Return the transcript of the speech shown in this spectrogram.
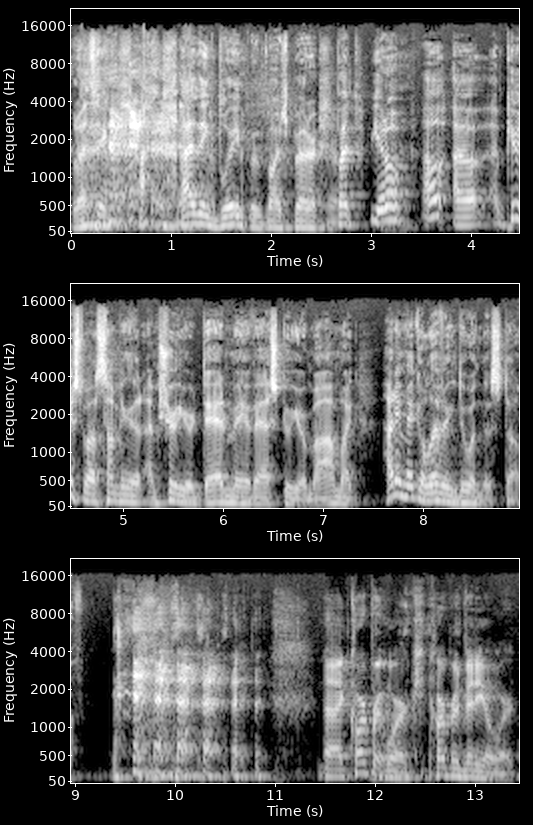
But I think I, think bleep is much better. But you know, uh, I'm curious about something that I'm sure your dad may have asked you, your mom, like, how do you make a living doing this stuff? Uh, corporate work, corporate video work.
